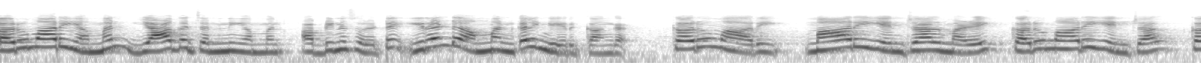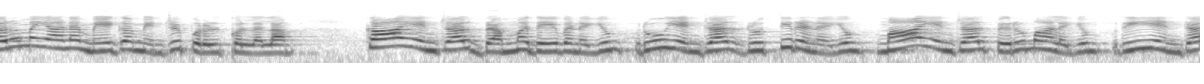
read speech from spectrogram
கருமாரி அம்மன் யாக ஜனனி அம்மன் அப்படின்னு சொல்லிட்டு இரண்டு அம்மன்கள் இங்க இருக்காங்க. கருமாரி மாரி என்றால் மழை கருமாரி என்றால் கருமையான மேகம் என்று பொருள் கொள்ளலாம். கா என்றால் பிரம்மதேவனையும் ரு என்றால் ருத்திரனையும் மா என்றால் பெருமாளையும் ரீ என்றால்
